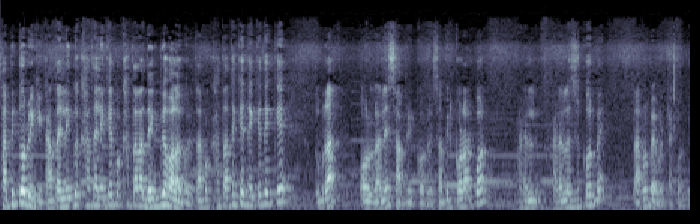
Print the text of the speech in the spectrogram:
সাবমিট করবে কি? খাতায় লিখবে, খাতায় লেখার পর খাতাটা দেখবে ভালো করে, তারপর খাতা থেকে দেখে দেখে তোমরা অনলাইনে সাবমিট করবে। সাবমিট করার পর ফাইনালাইজ করবে, তারপর পেপারটা করবে।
